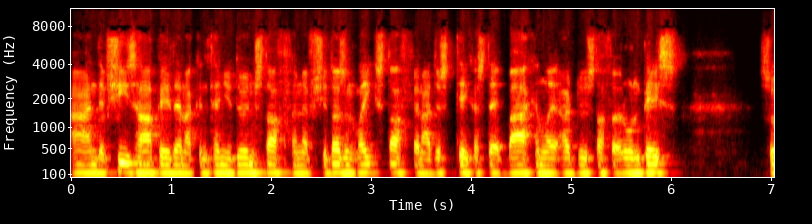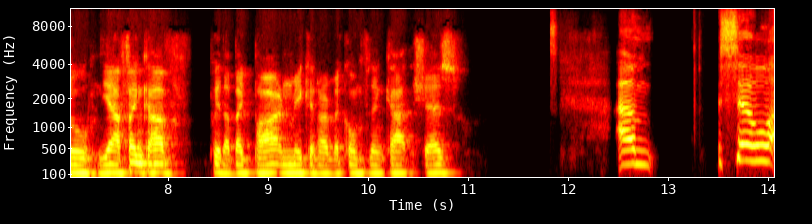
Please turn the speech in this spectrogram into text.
And if she's happy, then I continue doing stuff. And if she doesn't like stuff, then I just take a step back and let her do stuff at her own pace. So yeah, I think I've played a big part in making her the confident cat that she is. Um, so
